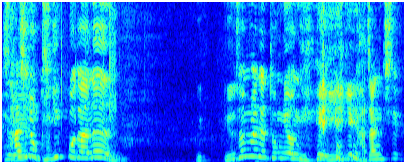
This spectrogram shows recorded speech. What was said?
해외- 사실은 국익보다는 유- 윤석열 대통령의 이게 가장 치,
